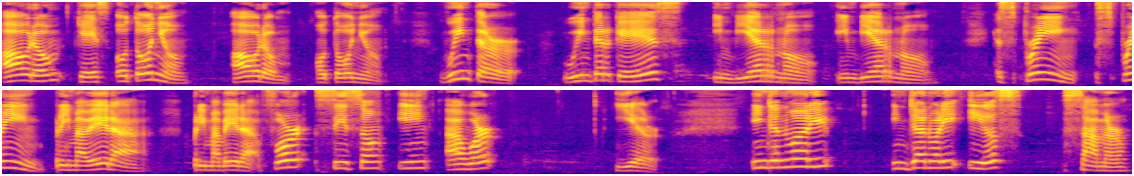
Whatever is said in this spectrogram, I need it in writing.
autumn, que es otoño, autumn, otoño. Winter, winter, que es invierno, invierno. Spring, spring, primavera, primavera. Four season in our year. In January, in January is summer.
